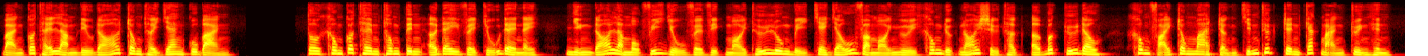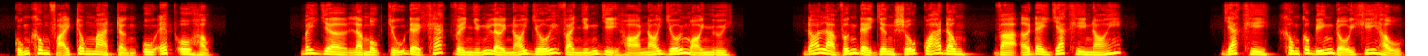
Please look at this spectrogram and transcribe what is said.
bạn có thể làm điều đó trong thời gian của bạn. Tôi không có thêm thông tin ở đây về chủ đề này, nhưng đó là một ví dụ về việc mọi thứ luôn bị che giấu và mọi người không được nói sự thật ở bất cứ đâu, không phải trong ma trận chính thức trên các mạng truyền hình, cũng không phải trong ma trận UFO học. Bây giờ là một chủ đề khác về những lời nói dối và những gì họ nói dối mọi người. Đó là vấn đề dân số quá đông, và ở đây Giác Hy nói. Giác Hy không có biến đổi khí hậu,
